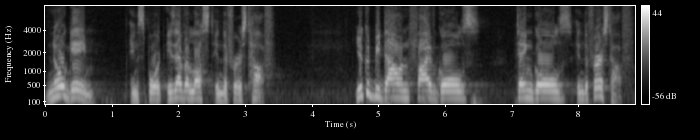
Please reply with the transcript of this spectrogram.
No game in sport is ever lost in the first half. You could be down five goals, 10 goals in the first half,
